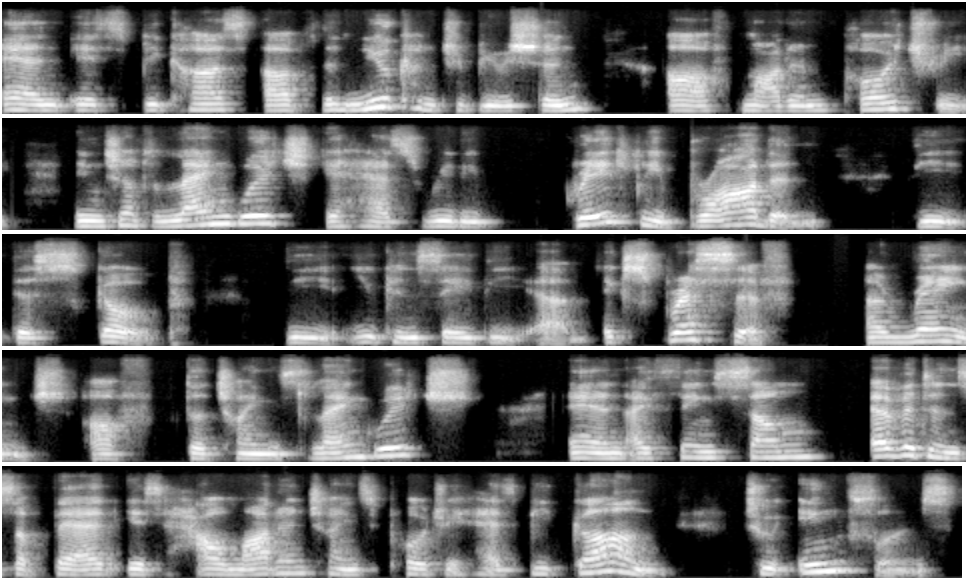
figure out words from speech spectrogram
And it's because of the new contribution of modern poetry in terms of language, it has really greatly broadened the, the scope, the you can say the um, expressive uh, range of the Chinese language. And I think some evidence of that is how modern Chinese poetry has begun to influence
